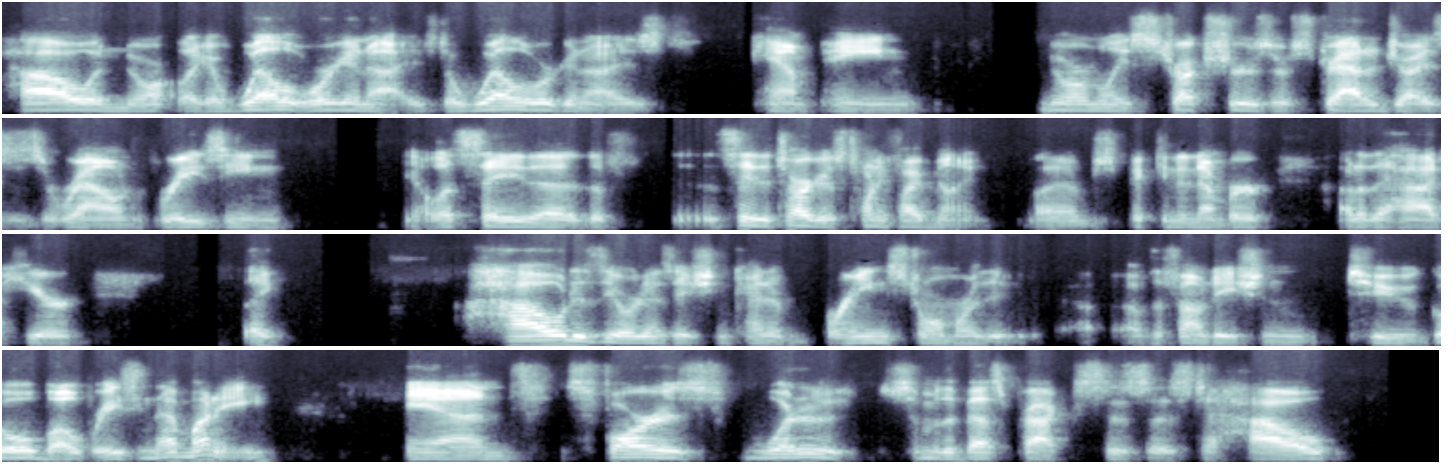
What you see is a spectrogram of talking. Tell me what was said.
how a nor- like a well organized, a well organized campaign normally structures or strategizes around raising, you know, let's say the the let's say the target is 25 million. I'm just picking a number out of the hat here. Like, how does the organization kind of brainstorm or the of the foundation to go about raising that money? And as far as what are some of the best practices as to how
